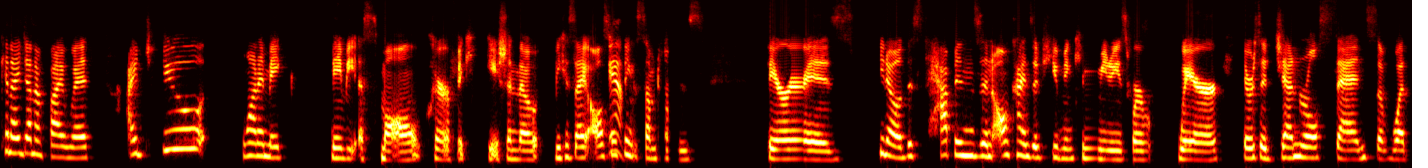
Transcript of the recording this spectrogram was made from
can identify with. I do want to make maybe a small clarification though, because I also yeah. think sometimes there is, you know, this happens in all kinds of human communities where where there's a general sense of what's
